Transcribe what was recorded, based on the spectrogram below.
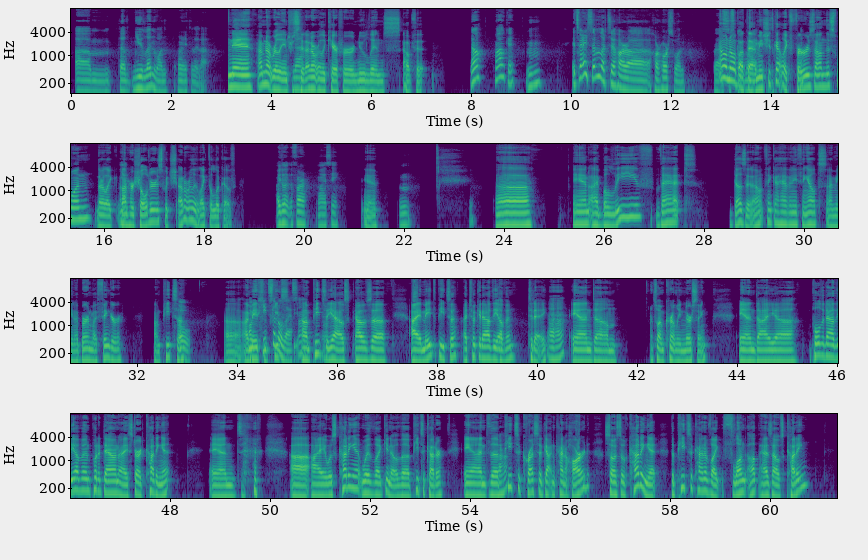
um the new Lyn one or anything like that. Nah, I'm not really interested. Nah. I don't really care for New Lyn's outfit. No. Oh, okay. Mm-hmm. It's very similar to her uh her horse one. but I don't know about that. I mean, she's got like furs on this one. They're like Yeah. on her shoulders, which I don't really like the look of. Oh, you don't like the fur? Oh, I see. Yeah. Mm. Uh, and I believe that does it. I don't think I have anything else. I mean, I burned my finger on pizza. Oh, Uh, I On made pizza, some no pizza. less, huh? Um, pizza. Oh. Yeah, I was. I was. Uh, I made the pizza. I took it out of the Yep. oven today, uh huh. and um, that's why I'm currently nursing. And I uh, pulled it out of the oven, put it down. I started cutting it, and uh, I was cutting it with like you know the pizza cutter, and the Uh-huh. pizza crust had gotten kind of hard. So as I was cutting it, the pizza kind of like flung up as I was cutting,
